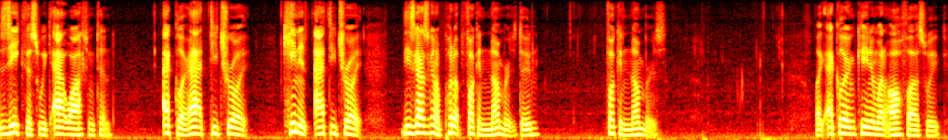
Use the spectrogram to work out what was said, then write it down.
Zeke this week at Washington. Ekeler at Detroit. Keenan at Detroit. These guys are going to put up fucking numbers, dude. Fucking numbers. Like Ekeler and Keenan went off last week.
